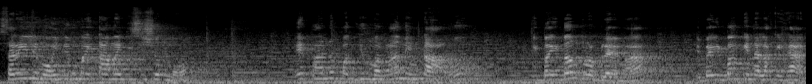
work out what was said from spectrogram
Sarili mo, hindi mo maitama yung desisyon mo. Eh paano pag yung maraming tao, iba-ibang problema, iba-ibang kinalakihan,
